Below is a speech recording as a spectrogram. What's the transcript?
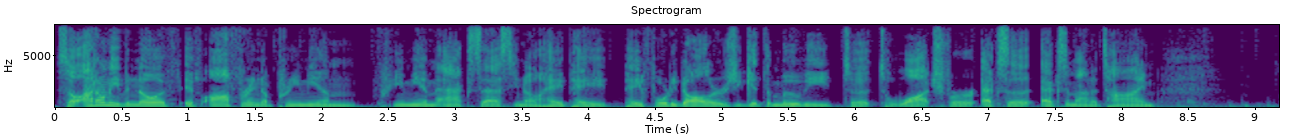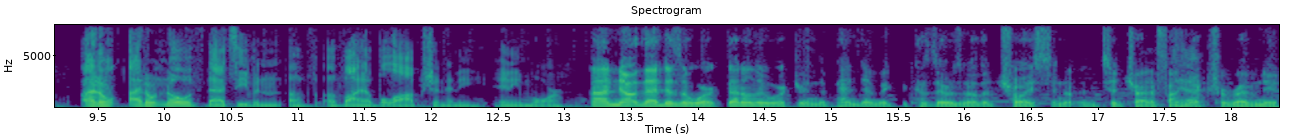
So I don't even know if, if offering a premium premium access, you know, hey, pay pay forty dollars, you get the movie to, to watch for X X amount of time. I don't I don't know if that's even a, a viable option any anymore. Uh, no, that doesn't work. That only worked during the pandemic because there was no other choice in, to try to find yeah. extra revenue.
